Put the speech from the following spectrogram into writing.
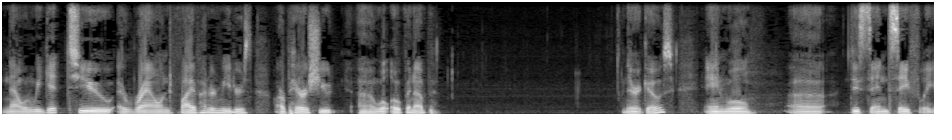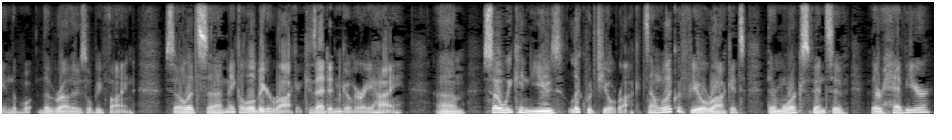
Now, when we get to around 500 meters, our parachute uh, will open up. There it goes. And we'll uh, descend safely, and the, the brothers will be fine. So let's uh, make a little bigger rocket because that didn't go very high. Um, so we can use liquid fuel rockets. Now, liquid fuel rockets, they're more expensive, they're heavier,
